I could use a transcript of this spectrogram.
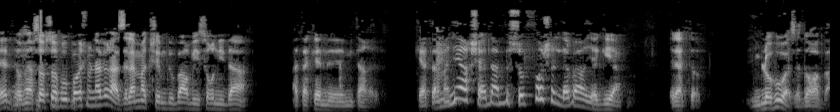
כן? זאת אומרת, סוף סוף הוא פורש מן עבירה, אז למה כשמדובר באיסור נידה אתה כן אה, מתערב? כי אתה מניח שאדם בסופו של דבר יגיע אל הטוב. אם לא הוא, אז הדור הבא.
